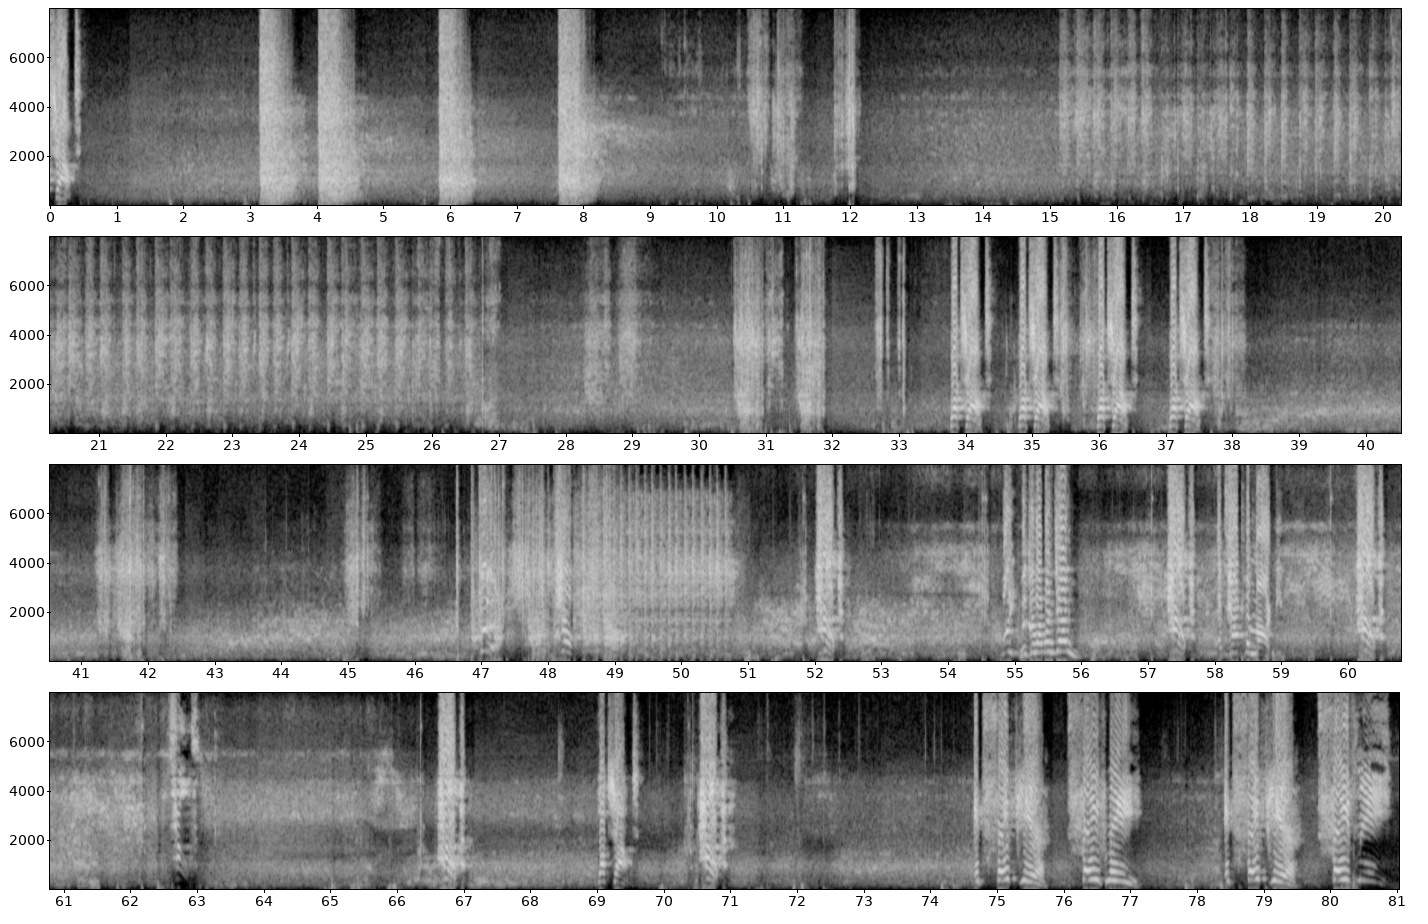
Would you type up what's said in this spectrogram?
Watch out! Watch out! Watch out! Watch out! Watch out! Help! Help! Uy! May kalaban dyan! Help! Attack the mark! Help! Help! Help! Watch out! Help! It's safe here! Save me! It's safe here! Save me!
